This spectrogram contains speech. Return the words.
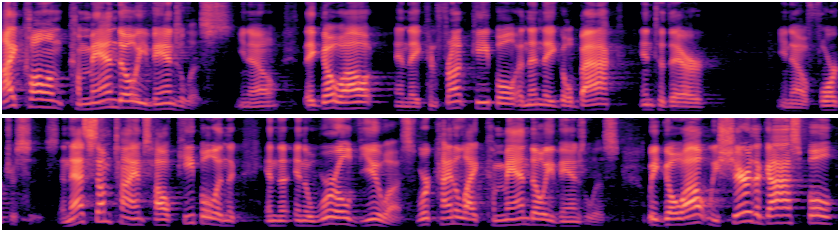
I call them commando evangelists. You know, they go out and they confront people and then they go back into their, you know, fortresses. And that's sometimes how people in the, in the, in the world view us. We're kind of like commando evangelists. We go out, we share the gospel,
